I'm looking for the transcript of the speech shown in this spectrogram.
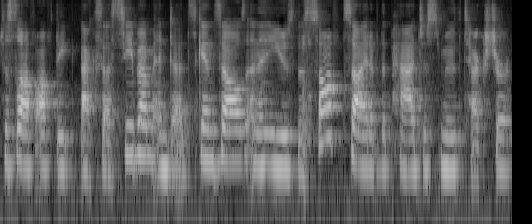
to slough off the excess sebum and dead skin cells, and then you use the soft side of the pad to smooth texture,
